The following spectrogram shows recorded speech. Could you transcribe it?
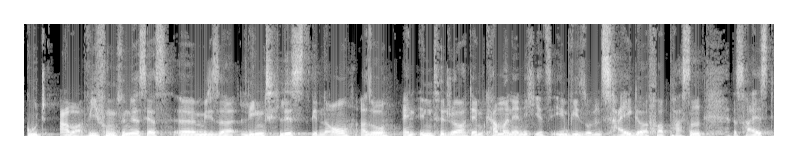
Gut, aber wie funktioniert es jetzt äh, mit dieser Linked List genau? Also ein Integer, dem kann man ja nicht jetzt irgendwie so einen Zeiger verpassen. Das heißt,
